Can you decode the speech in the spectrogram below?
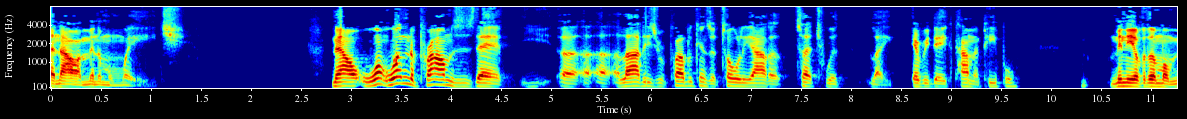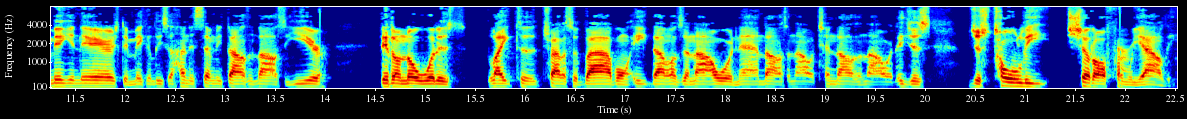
an hour minimum wage. Now, one, one of the problems is that uh, a, a lot of these Republicans are totally out of touch with like everyday common people. Many of them are millionaires. They make at least $170,000 a year. They don't know what it's like to try to survive on eight dollars an hour, nine dollars an hour, ten dollars an hour. They just just totally shut off from reality.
